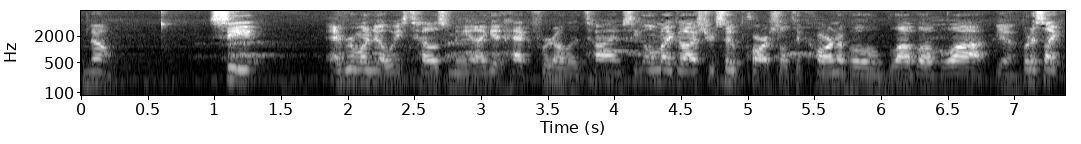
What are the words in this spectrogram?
no. See, everyone always tells me, and I get heck for it all the time, saying, "Oh my gosh, you're so partial to Carnival, blah blah blah." Yeah. But it's like,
